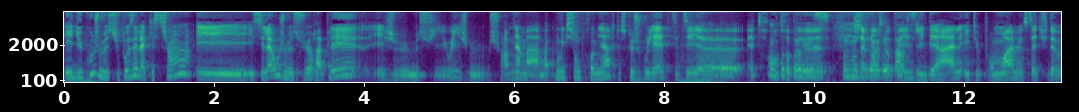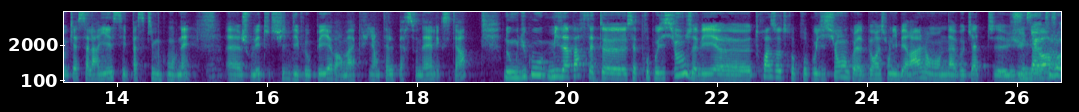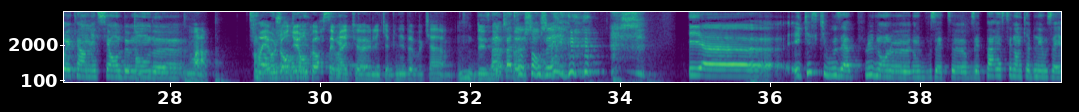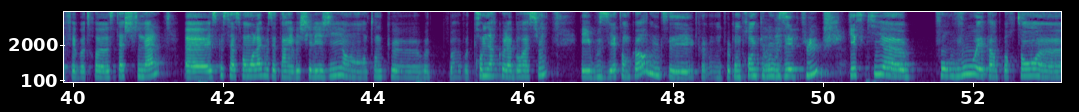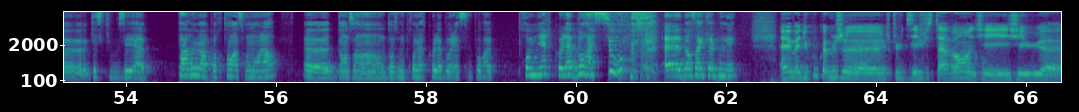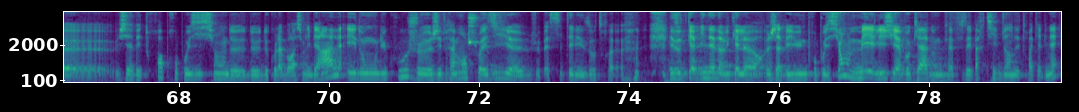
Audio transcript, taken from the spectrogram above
et du coup, je me suis posé la question, et, et c'est là où je me suis rappelé, et je me suis, oui, je, me, je suis ramenée à ma, ma conviction première que ce que je voulais être, c'était euh, être entrepreneuse, chef d'entreprise, libérale, et que pour moi, le statut d'avocat salarié, c'est pas ce qui me convenait. Euh, je voulais tout de suite développer, avoir ma clientèle personnelle, etc. Donc du coup, mis à part cette, euh, cette proposition, j'avais trois autres propositions en collaboration libérale, en avocate junior. Ça a toujours été un métier en demande. voilà. Ouais, aujourd'hui encore, c'est vrai que les cabinets d'avocats de Ça n'a pas trop changé. Et, euh, et qu'est-ce qui vous a plu dans le donc vous êtes euh, vous êtes pas resté dans le cabinet, vous avez fait votre stage final. Euh, Est-ce que c'est à ce moment-là que vous êtes arrivé chez Légi en, tant que votre, bah, votre, première collaboration? Et vous y êtes encore donc c'est on peut comprendre que vous vous y êtes plus. Qu'est-ce qui euh, pour vous est important euh, Qu'est-ce qui vous est paru important à ce moment-là euh, dans un dans une première collaboration première collaboration dans un cabinet? Euh, du coup, comme je, je, te le disais juste avant, j'ai eu, euh, j'avais trois propositions de, de, de, collaboration libérale, et donc du coup, j'ai vraiment choisi, euh, je vais pas citer les autres, les autres cabinets dans lesquels euh, j'avais eu une proposition, mais Légi Avocat donc faisait partie d'un des trois cabinets.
